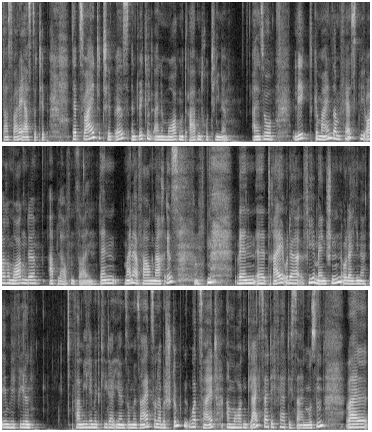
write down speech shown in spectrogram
das war der erste Tipp. Der zweite Tipp ist, entwickelt eine Morgen- und Abendroutine. Also legt gemeinsam fest, wie eure Morgende ablaufen sollen. Denn meiner Erfahrung nach ist, wenn äh, drei oder vier Menschen oder je nachdem, wie viel Familienmitglieder ihr in Summe seid, zu einer bestimmten Uhrzeit am Morgen gleichzeitig fertig sein müssen, weil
